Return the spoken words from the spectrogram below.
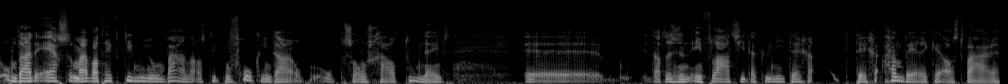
om daar de ergste, maar wat heeft 10 miljoen banen als die bevolking daar op, op zo'n schaal toeneemt? Uh, dat is een inflatie, daar kun je niet tegen, tegen aanwerken als het ware.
